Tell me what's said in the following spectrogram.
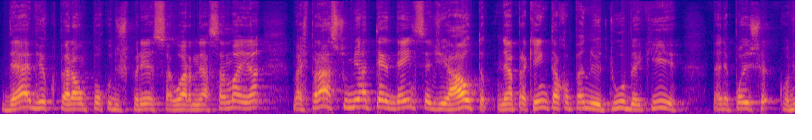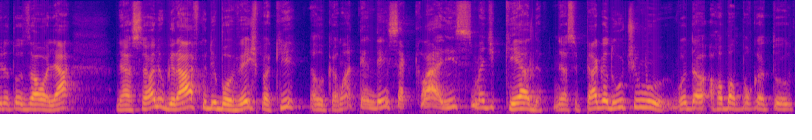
deve recuperar um pouco dos preços agora nessa manhã, mas para assumir a tendência de alta, né, para quem está acompanhando no YouTube aqui, né, depois convido a todos a olhar, né? Você olha o gráfico de Bovespa aqui, né? É uma tendência claríssima de queda. Né? Você pega do último, vou dar, roubar um pouco do,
